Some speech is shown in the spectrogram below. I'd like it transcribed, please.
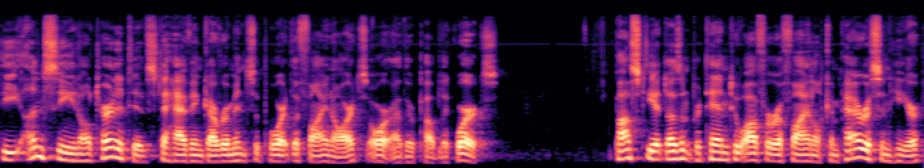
the unseen alternatives to having government support the fine arts or other public works. Bastiat doesn't pretend to offer a final comparison here,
